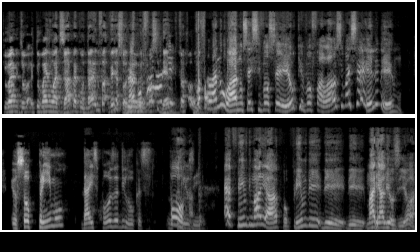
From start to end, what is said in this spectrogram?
Tu vai, tu, tu vai no WhatsApp, vai contar? Fa... Veja só, não, eu vou faço ideia que... do que tu tá falando. Vou falar no ar, não sei se vou ser eu que vou falar ou se vai ser ele mesmo. Eu sou primo da esposa de Lucas. Porra, Lucas é primo de Maria, pô. Primo de, de, de Maria Liosi, ó.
